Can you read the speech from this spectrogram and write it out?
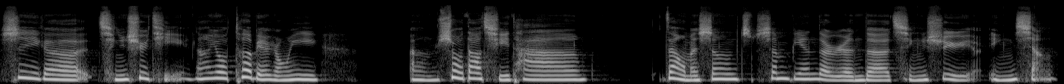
是一个情绪体，然后又特别容易，嗯，受到其他。在我们身身边的人的情绪影响，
